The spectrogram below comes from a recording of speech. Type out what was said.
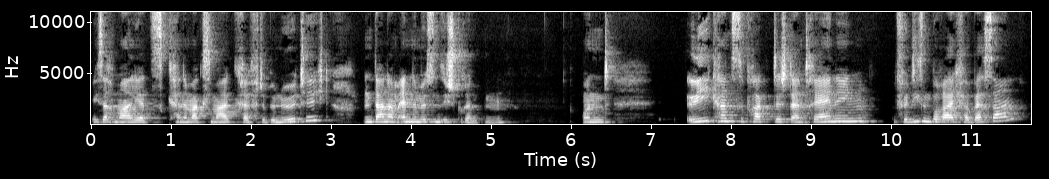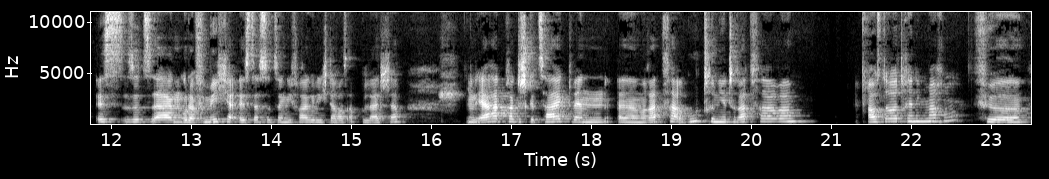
ich sag mal, jetzt keine Maximalkräfte benötigt und dann am Ende müssen sie sprinten. Und wie kannst du praktisch dein Training für diesen Bereich verbessern? Ist sozusagen, oder für mich ist das sozusagen die Frage, die ich daraus abgeleitet habe. Und er hat praktisch gezeigt, wenn ähm, Radfahrer, gut trainierte Radfahrer Ausdauertraining machen, für,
